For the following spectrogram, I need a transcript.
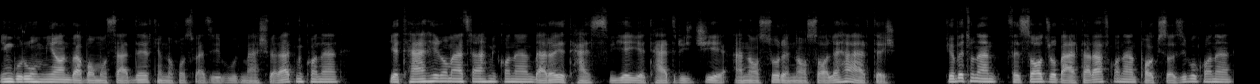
این گروه میان و با مصدق که نخست وزیر بود مشورت می‌کنند یه طرحی رو مطرح می‌کنن برای تصویه تدریجی عناصر ناصالح ارتش که بتونن فساد رو برطرف کنن پاکسازی بکنن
